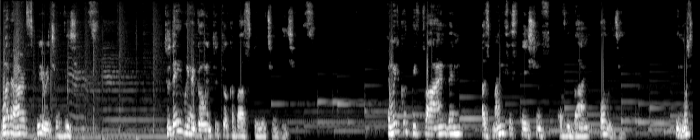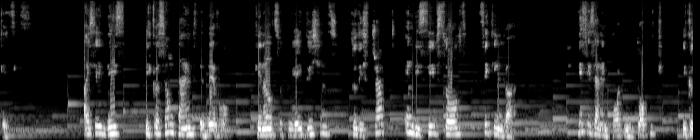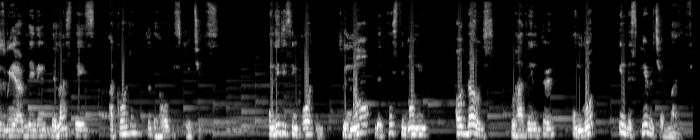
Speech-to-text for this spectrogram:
What are spiritual visions? Today we are going to talk about spiritual visions. And we could define them as manifestations of divine origin, in most cases. I say this because sometimes the devil can also create visions to distract and deceive souls seeking God. This is an important topic because we are living the last days according to the Holy Scriptures. And it is important to know the testimony of those who have entered and walked in the spiritual life.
